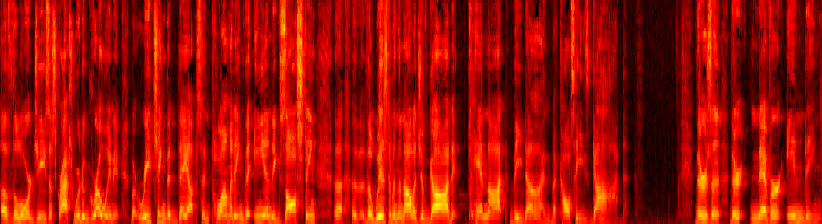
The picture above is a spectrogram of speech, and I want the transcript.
of the Lord Jesus Christ. We're to grow in it, but reaching the depths and plummeting the end, exhausting uh, the wisdom and the knowledge of God cannot be done because He's God. There's a they're never ending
